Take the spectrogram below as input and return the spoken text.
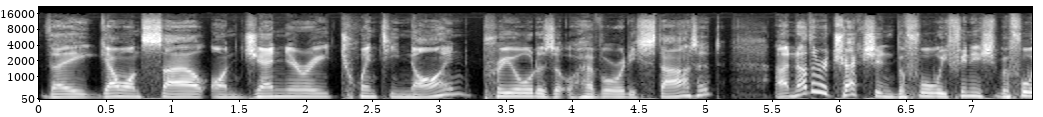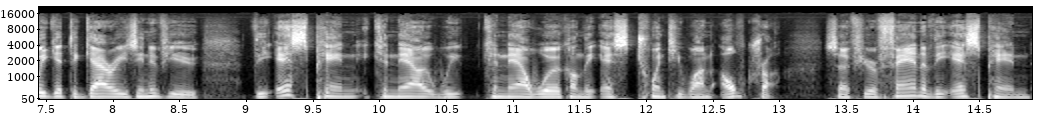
they go on sale on January 29. Pre-orders have already started. Another attraction before we finish, before we get to Garry's interview, the S Pen can now we can now work on the S21 Ultra. So if you're a fan of the S Pen,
